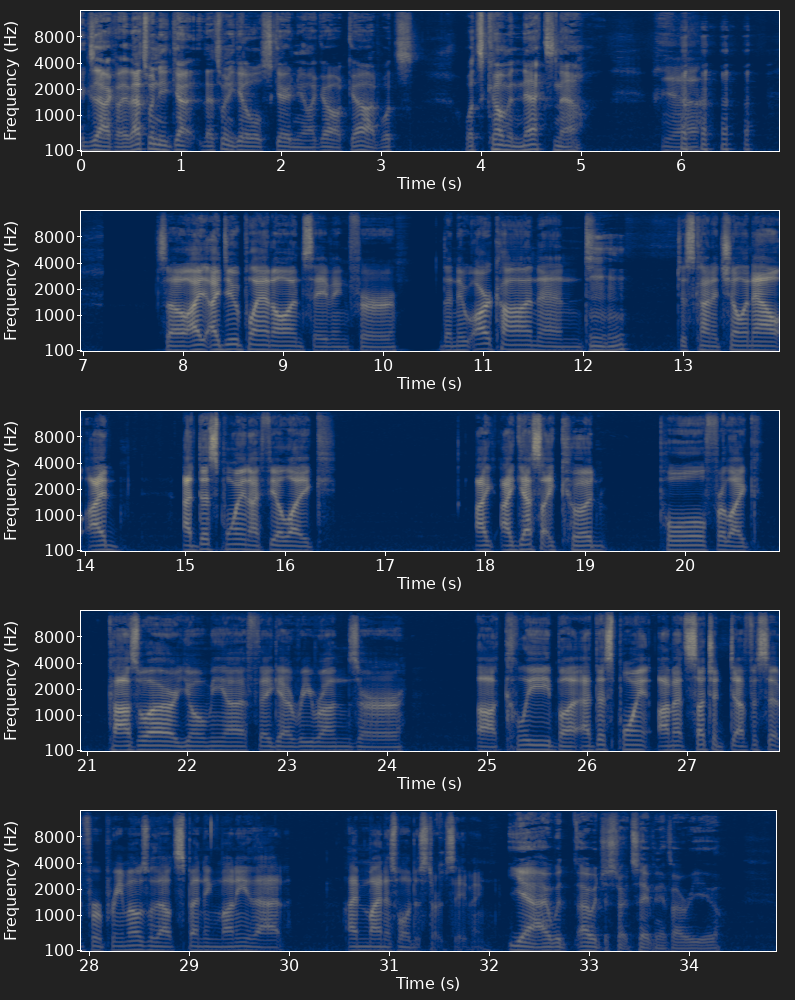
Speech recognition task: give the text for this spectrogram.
Exactly. That's when you get That's when you get a little scared and you're like, "Oh God, what's what's coming next now?" Yeah. so I, I do plan on saving for the new Archon and mm-hmm. just kind of chilling out. I at this point I feel like I I guess I could pull for like Kazuha or Yoimiya if they get reruns or uh Klee, but at this point I'm at such a deficit for primos without spending money that I might as well just start saving. Yeah, I would. I would just start saving if I were you.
